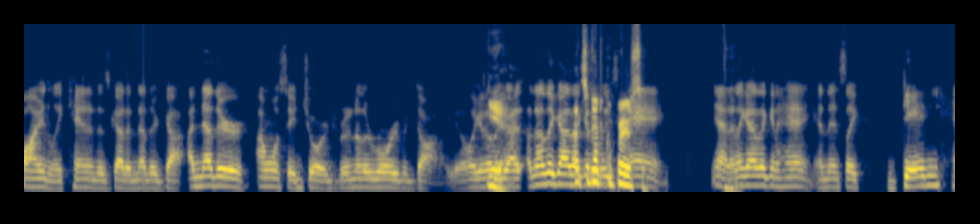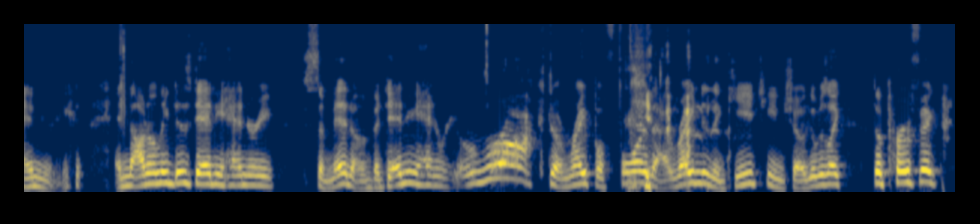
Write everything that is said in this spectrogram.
finally Canada's got another guy, another I won't say George, but another Rory MacDonald. You know, like another yeah. guy, another guy that That's can a good comparison. hang. Yeah, yeah, another guy that can hang. And then it's like Danny Henry, and not only does Danny Henry submit him, but Danny Henry rocked him right before yeah. that, right into the guillotine choke. It was like the perfect.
